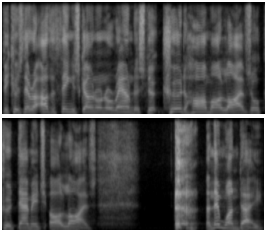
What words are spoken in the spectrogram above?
because there are other things going on around us that could harm our lives or could damage our lives. and then one day,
